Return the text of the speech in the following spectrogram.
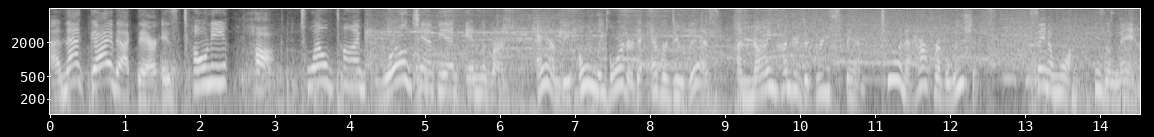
And that guy back there is Tony Hawk, 12-time world champion in the vert. And the only boarder to ever do this, a 900-degree spin, two and a half revolutions. Say no more, he's the man.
